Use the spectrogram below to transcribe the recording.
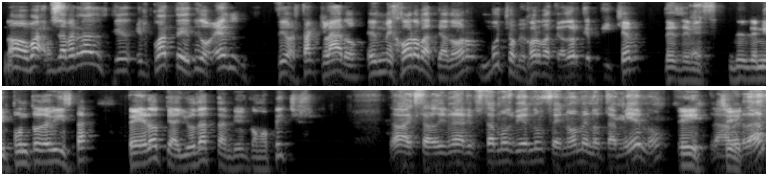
No, va, la verdad es que el cuate, digo, él, digo, está claro, es mejor bateador, mucho mejor bateador que pitcher, desde, mi, desde mi punto de vista, pero te ayuda también como pitcher. No, extraordinario. Estamos viendo un fenómeno también, ¿no? Sí. La sí, verdad.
